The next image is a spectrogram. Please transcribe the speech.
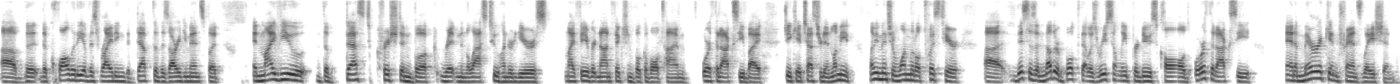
uh, the the quality of his writing, the depth of his arguments. But in my view, the best Christian book written in the last 200 years, my favorite nonfiction book of all time, Orthodoxy by G.K. Chesterton. Let me let me mention one little twist here. Uh, this is another book that was recently produced called Orthodoxy, an American translation.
